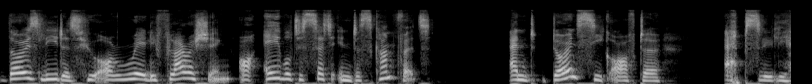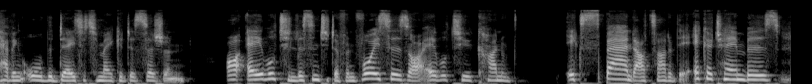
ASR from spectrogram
those leaders who are really flourishing are able to sit in discomfort and don't seek after absolutely having all the data to make a decision, are able to listen to different voices, are able to kind of expand outside of their echo chambers, mm.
